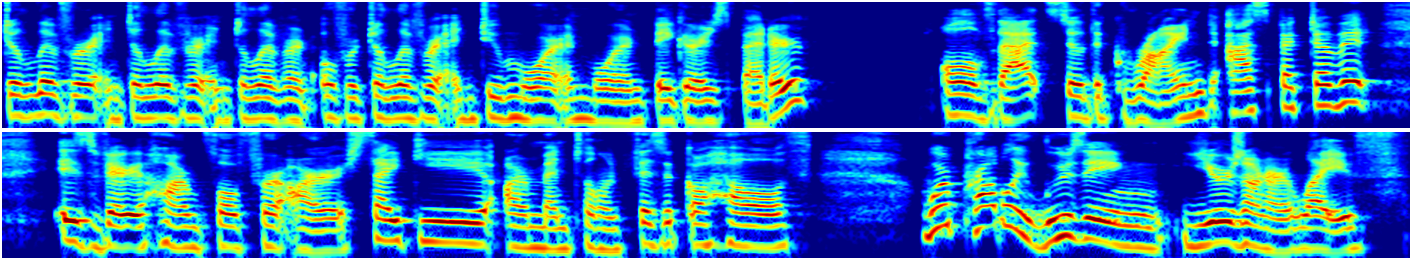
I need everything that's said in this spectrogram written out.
deliver and deliver and deliver and over deliver and do more and more and bigger is better. All of that. So the grind aspect of it is very harmful for our psyche, our mental and physical health. We're probably losing years on our life,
